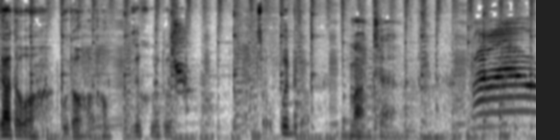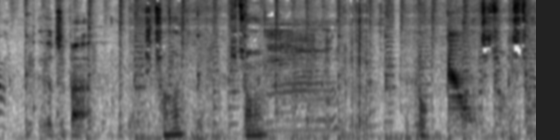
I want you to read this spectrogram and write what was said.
压得我骨头好痛，一直呼噜，走不了。妈，你起来啊！你要吃饭啊？起床啊！起床啊！哦，啊，起床了，起床了。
